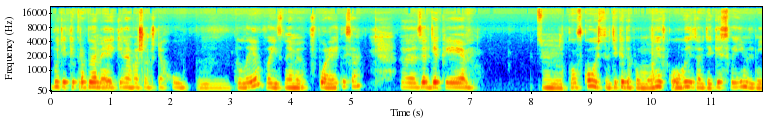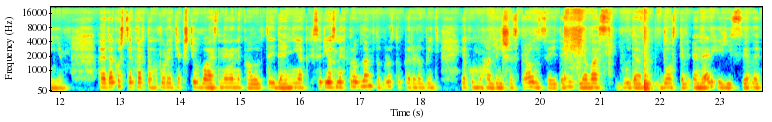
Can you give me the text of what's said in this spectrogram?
Будь-які проблеми, які на вашому шляху були, ви з ними впораєтеся е, завдяки в когось завдяки допомоги, в когось завдяки своїм вмінням. Також ця карта говорить, якщо у вас не виникало в цей день ніяких серйозних проблем, то просто переробіть якомога більше справ у цей день. Для вас буде досталь енергії, сили,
